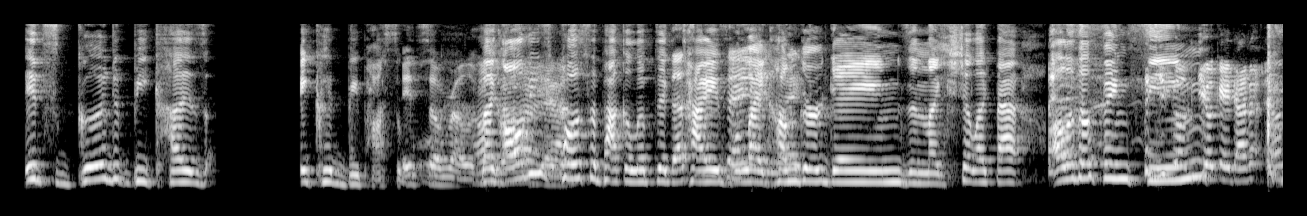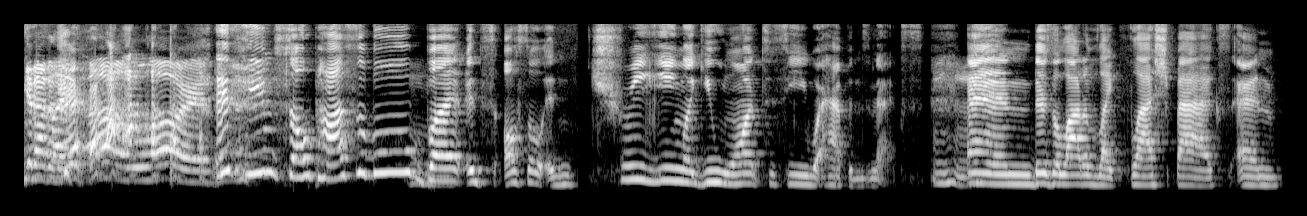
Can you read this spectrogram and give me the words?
it's good because it could be possible. It's so relevant. Like all these Yeah. post-apocalyptic That's type saying, like like- Hunger Games and like shit like that. All of those things You, seem go, you okay, Donna? Get out of Like, there. oh lord. it seems so possible, Mm-hmm. but it's also intriguing. Like you want to see what happens next, Mm-hmm. and there's a lot of like flashbacks and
